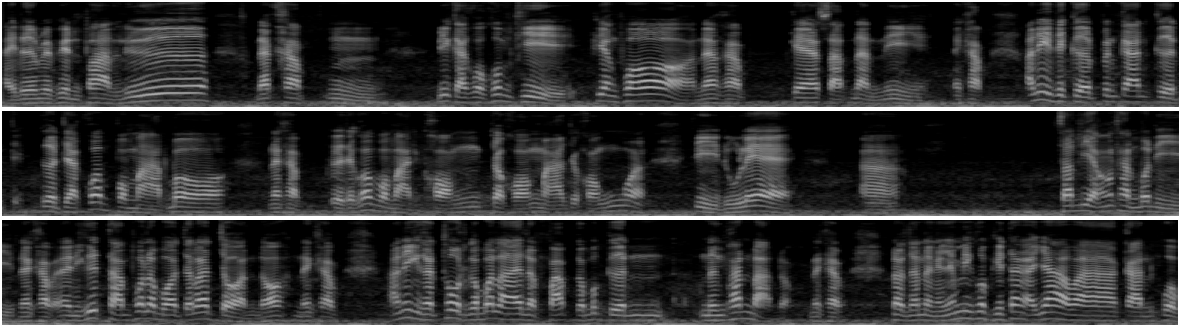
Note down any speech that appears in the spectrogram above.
ให้เดินไปเพ่นพ่านหรือนะครับอืมมีการควบคุมที่เพียงพอนะครับ แก่สัตว์นั่นนี่นะครับ อันนี้จะเกิดเป็นการเกิดเกิดจากความประมาทบอนะครับ เกิดจากความประมาทของเจ้าของหมาเจ้าของวัวที่ดูแลอ่าสัตว์เลี้ยงของท่านบ่ดีนะครับ อันนี้คือตามพรบจราจรเนาะนะครับ อันนี้ก็โทษกับบ่ลายดอกปรับก็บ่เกิน1,000บาทดอกนะครับ นอกจากนั้นยังมีความผิดทางอาญาว่าการควบ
